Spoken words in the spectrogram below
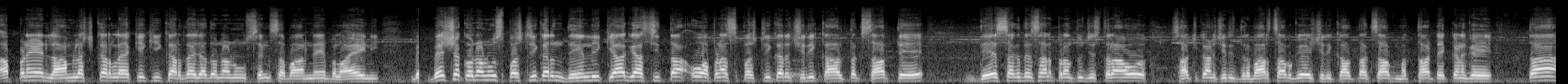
ਆਪਣੇ ਲਾਮ ਲਸ਼ਕਰ ਲੈ ਕੇ ਕੀ ਕਰਦਾ ਜਦ ਉਹਨਾਂ ਨੂੰ ਸਿੰਘ ਸਭਾ ਨੇ ਬੁਲਾਇਆ ਹੀ ਨਹੀਂ। ਬੇ- ਬੇਸ਼ੱਕ ਉਹਨਾਂ ਨੂੰ ਸਪਸ਼ਟੀਕਰਨ ਦੇਣ ਲਈ ਕਿਹਾ ਗਿਆ ਸੀ ਤਾਂ ਉਹ ਆਪਣਾ ਸਪਸ਼ਟੀਕਰਨ ਸ਼੍ਰੀ ਅਕਾਲ ਤਖਤ ਸਾਹਿਬ ਤੇ ਦੇ ਸਕਦੇ ਸਨ, ਪਰੰਤੂ ਜਿਸ ਤਰ੍ਹਾਂ ਉਹ ਸੱਚਖੰਡ ਸ਼੍ਰੀ ਦਰਬਾਰ ਸਾਹਿਬ ਗਏ, ਸ਼੍ਰੀ ਅਕਾਲ ਤਖਤ ਸਾਹਿਬ ਮੱਥਾ ਟੇਕਣ ਗਏ ਤਾਂ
